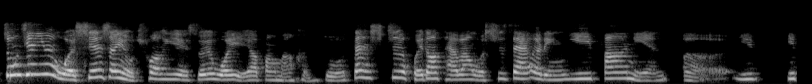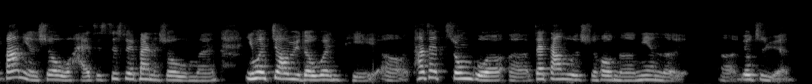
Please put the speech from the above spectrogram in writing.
中间因为我先生有创业，所以我也要帮忙很多。但是回到台湾，我是在二零一八年，呃，一。一八年的时候，我孩子四岁半的时候，我们因为教育的问题，呃，他在中国，呃，在大陆的时候呢，念了呃幼稚园，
